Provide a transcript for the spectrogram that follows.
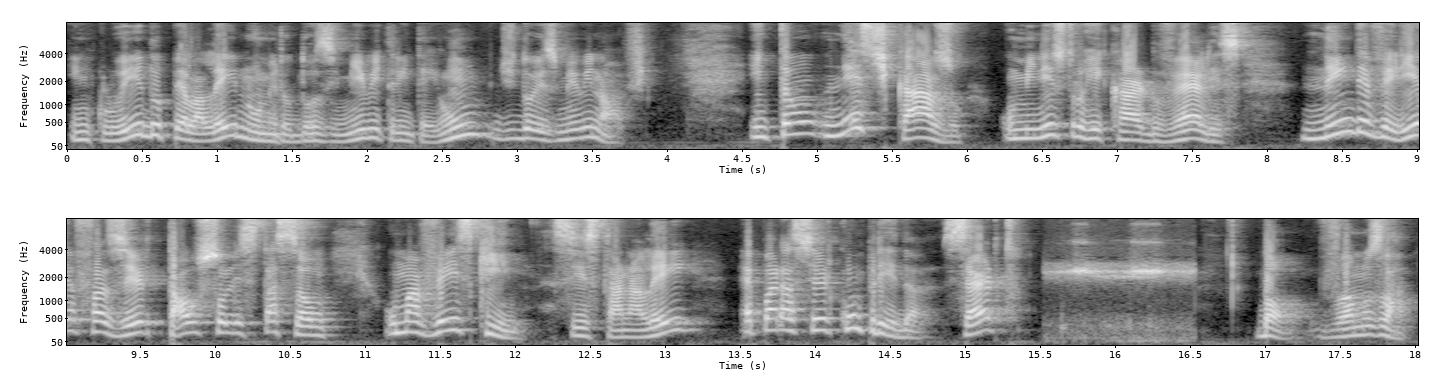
incluído pela Lei nº 12.031 de 2009. Então, neste caso, o ministro Ricardo Vélez nem deveria fazer tal solicitação, uma vez que, se está na lei, é para ser cumprida, certo? Bom, vamos lá.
